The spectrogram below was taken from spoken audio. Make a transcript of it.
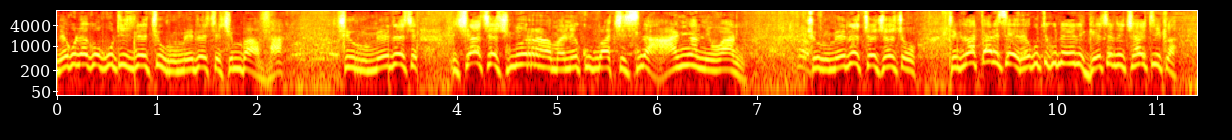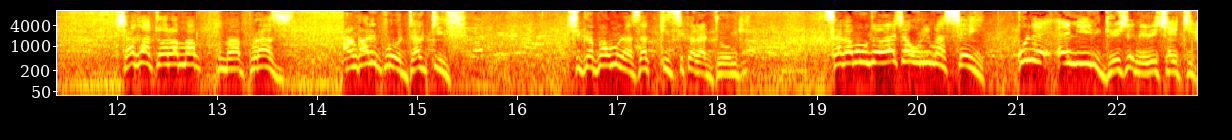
nekuda kwekuti tine chihurumende chechimbavha. Chihurumende chacho chinorarama nekuba chisina hanya nevanhu. Chihurumende chochocho tingatarisa here kuti kune irrigation ichaitika? Chakatora mapurazi angari productive. Chikapa munhu asakitsi kana dhongi. Saka munhu akachaurima sei? Kune any irrigation here chaitika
